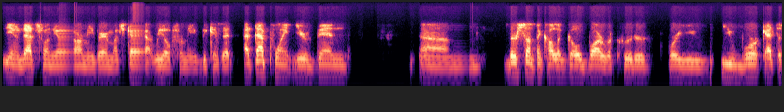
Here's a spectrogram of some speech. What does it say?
you know that's when the army very much got real for me because at, at that point you've been um there's something called a gold bar recruiter where you you work at the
